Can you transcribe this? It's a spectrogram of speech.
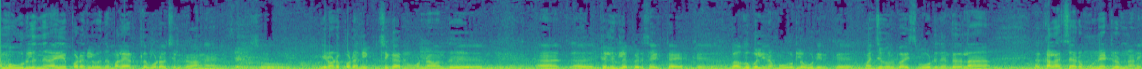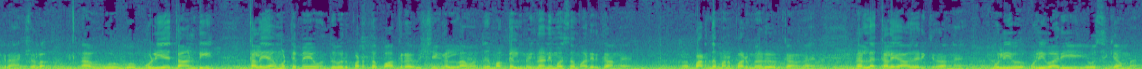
நம்ம ஊர்லேருந்து நிறைய படங்கள் வந்து மலையாளத்தில் ஓட வச்சுருக்காங்க ஸோ என்னோடய படங்கள் பிச்சைக்காரன் ஒன்று வந்து தெலுங்கில் பெருசாக ஹிட் ஆகிருக்கு பாகுபலி நம்ம ஊரில் ஓடி இருக்கு மஞ்சள் பாய்ஸ் ஓடுதுன்றதெல்லாம் கலாச்சார முன்னேற்றம்னு நினைக்கிறேன் ஆக்சுவலாக நான் மொழியை தாண்டி கலையாக மட்டுமே வந்து ஒரு படத்தை பார்க்குற விஷயங்கள்லாம் வந்து மக்கள் மெக்னானிமஸாக மாறியிருக்காங்க. பரந்த மனப்பான்மையோடு இருக்காங்க. நல்ல கலையை ஆதரிக்கிறாங்க. மொழி மொழிவாரி யோசிக்காமல்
